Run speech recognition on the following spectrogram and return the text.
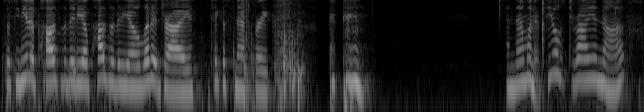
So if you need to pause the video, pause the video, let it dry, take a snack break. and then when it feels dry enough,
